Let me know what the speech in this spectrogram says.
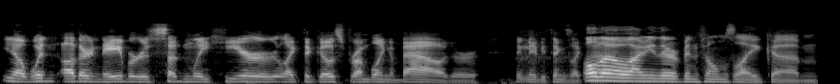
you know, wouldn't other neighbors suddenly hear like the ghost rumbling about, or think maybe things like that. although I mean, there have been films like, um,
